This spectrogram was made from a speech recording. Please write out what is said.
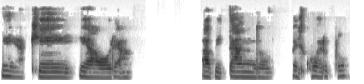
Y aquí y ahora, habitando el cuerpo.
